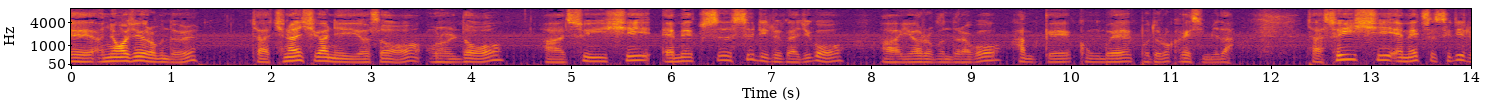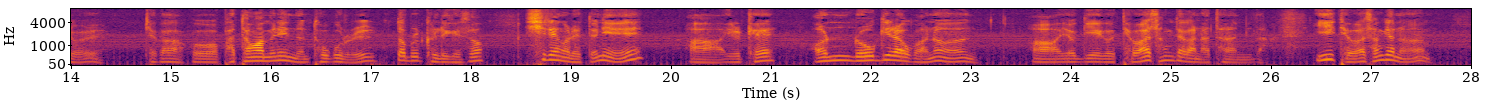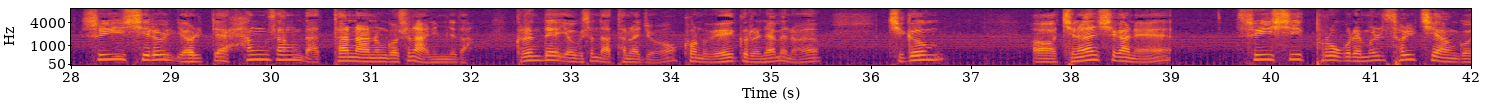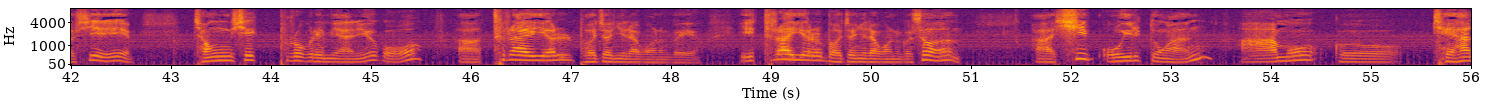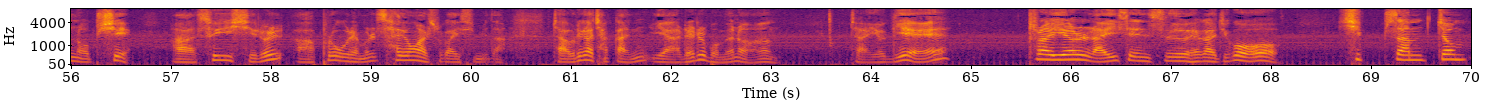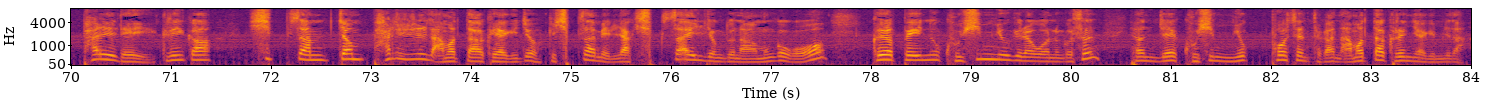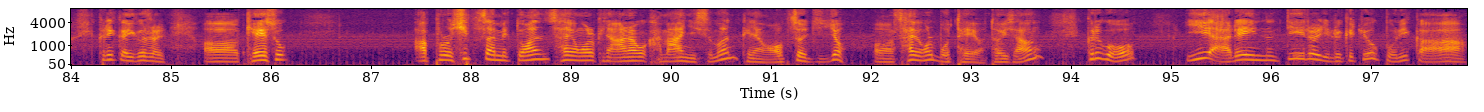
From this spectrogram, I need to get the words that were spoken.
예, 안녕하세요 여러분들. 자 지난 시간에 이어서 오늘도 아, 스위시 MX3를 가지고 아, 여러분들하고 함께 공부해 보도록 하겠습니다. 자 스위시 MX3를 제가 그 바탕화면에 있는 도구를 더블 클릭해서 실행을 했더니 아, 이렇게 언록이라고 하는 아, 여기에 그 대화 상자가 나타납니다. 이 대화 상자는 스위치를 열때 항상 나타나는 것은 아닙니다. 그런데 여기서 나타나죠. 그건 왜 그러냐면은 지금 어, 지난 시간에 스위치 프로그램을 설치한 것이 정식 프로그램이 아니고 어, 트라이얼 버전이라고 하는 거예요. 이 트라이얼 버전이라고 하는 것은 아, 15일 동안 아무 그 제한 없이 아, 스위시를 아, 프로그램을 사용할 수가 있습니다. 자, 우리가 잠깐 이 아래를 보면은 자, 여기에 트라이얼 라이센스 해가지고 13.8데이 그러니까 13.8일 남았다 그 이야기죠. 13일 약 14일 정도 남은 거고 그 옆에 있는 96이라고 하는 것은 현재 96%가 남았다 그런 이야기입니다. 그러니까 이것을 어, 계속 앞으로 13일 동안 사용을 그냥 안 하고 가만히 있으면 그냥 없어지죠. 어, 사용을 못 해요. 더 이상. 그리고 이 아래에 있는 띠를 이렇게 쭉 보니까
